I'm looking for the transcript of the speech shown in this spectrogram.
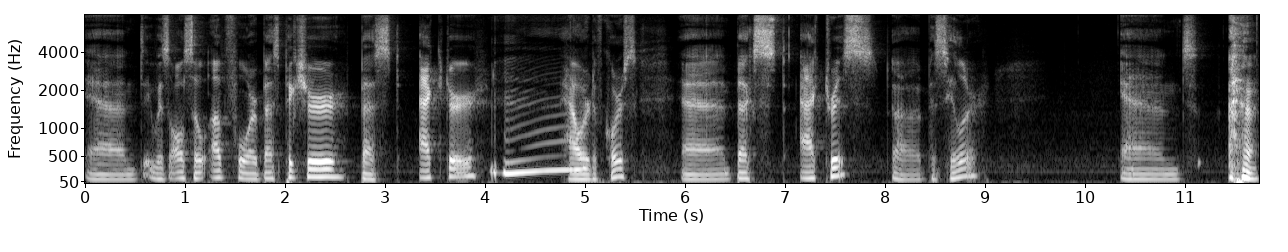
And it was also up for Best Picture, Best Actor, mm-hmm. Howard, of course, uh, Best Actress, uh, Bess Hiller. And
